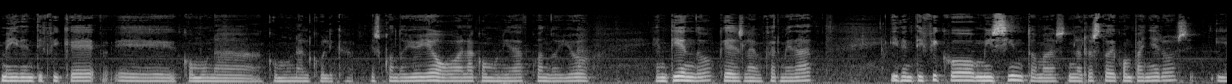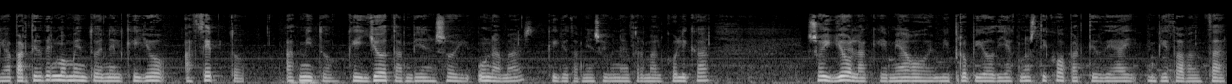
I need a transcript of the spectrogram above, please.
me identifiqué eh, como, una, como una alcohólica. Es cuando yo llego a la comunidad, cuando yo entiendo qué es la enfermedad, identifico mis síntomas en el resto de compañeros y a partir del momento en el que yo acepto, admito que yo también soy una más, que yo también soy una enferma alcohólica, soy yo la que me hago mi propio diagnóstico, a partir de ahí empiezo a avanzar.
